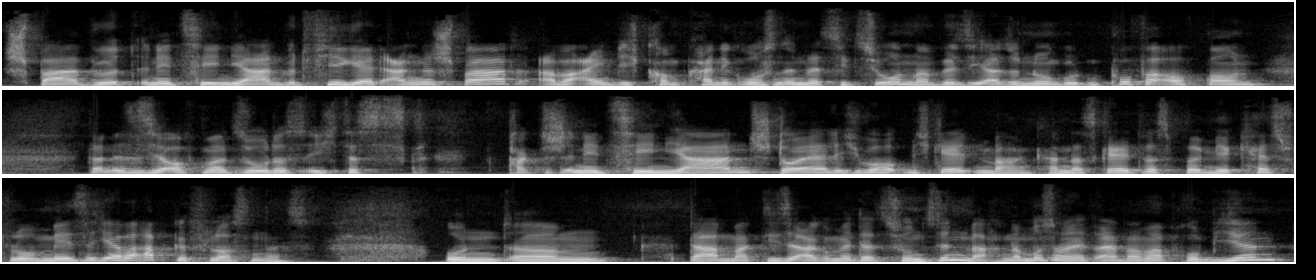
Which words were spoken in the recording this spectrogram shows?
spar, wird in den 10 Jahren wird viel Geld angespart, aber eigentlich kommen keine großen Investitionen. Man will sich also nur einen guten Puffer aufbauen. Dann ist es ja oftmals so, dass ich das praktisch in den 10 Jahren steuerlich überhaupt nicht geltend machen kann. Das Geld, was bei mir Cashflow-mäßig aber abgeflossen ist. Und ähm, da mag diese Argumentation Sinn machen. Da muss man jetzt einfach mal probieren,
